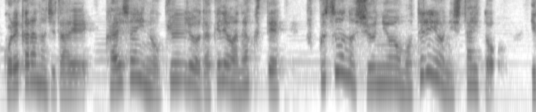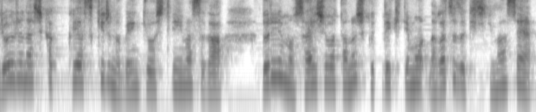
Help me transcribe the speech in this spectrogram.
これからの時代、会社員のお給料だけではなくて、複数の収入を持てるようにしたいといろいろな資格やスキルの勉強をしていますが、どれも最初は楽しくできても長続きしません。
